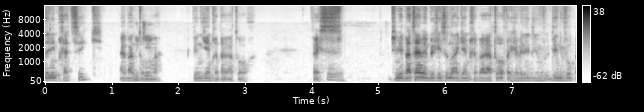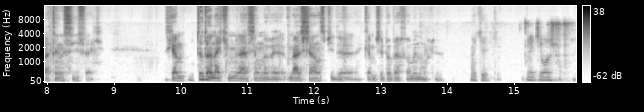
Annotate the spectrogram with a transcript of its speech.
demi -pratique avant le tournoi. Puis une game préparatoire. Fait que, Puis mes patins avaient brisé dans la game préparatoire, fait que j'avais des, nouveaux patins aussi. Fait c'est comme toute une accumulation de malchance, puis de comme j'ai pas performé non plus. Ok. Ok, moi je comprends.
